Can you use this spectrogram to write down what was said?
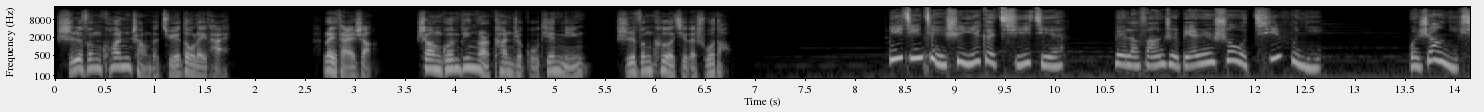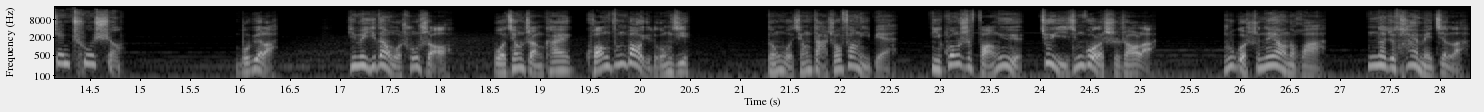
十分宽敞的决斗擂台。擂台上，上官冰儿看着古天明，十分客气的说道：“你仅仅是一个奇杰，为了防止别人说我欺负你，我让你先出手。不必了，因为一旦我出手。”我将展开狂风暴雨的攻击，等我将大招放一遍，你光是防御就已经过了十招了。如果是那样的话，那就太没劲了。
